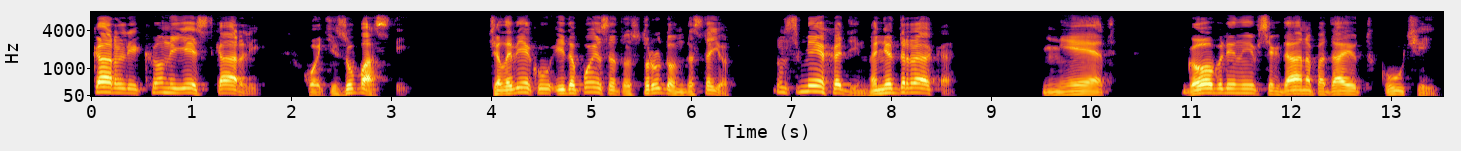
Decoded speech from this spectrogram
Карлик, он и есть карлик, хоть и зубастый. Человеку и до пояса-то с трудом достает. Ну, смех один, а не драка. Нет, гоблины всегда нападают кучей,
